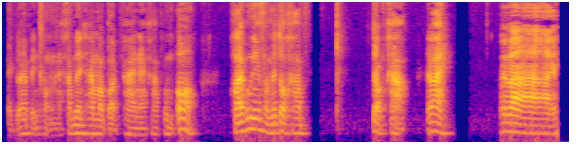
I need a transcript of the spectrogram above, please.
ๆด้วยเป็นของนะครับเดินทางมาปลอดภัยนะครับ ผมอ้อขอให้พรุ่งนี้ฝนไม่ตกครับ จบข่าว บ๊ายบาย บ๊ายบาย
